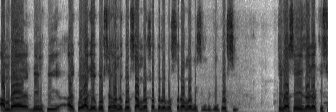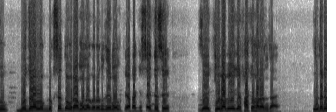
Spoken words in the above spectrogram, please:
আমরা বিএনপি আগেও করছে এখনও করছে। আমরা সতেরো বছর আমরা মিছিল মিটিং করছি। ঠিক আছে? এই জায়গা কিছু বুজরা লোক ঢুকছে তো, ওরা মনে করেন যে এমন এটাকে চাইতেছে যে কীভাবে এদের ফাঁকে হারান যায়। কিন্তু এটা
